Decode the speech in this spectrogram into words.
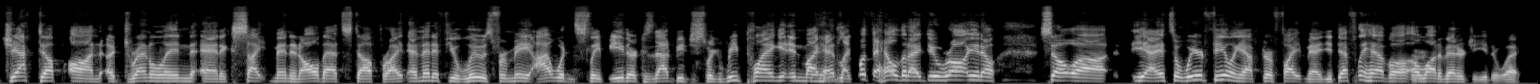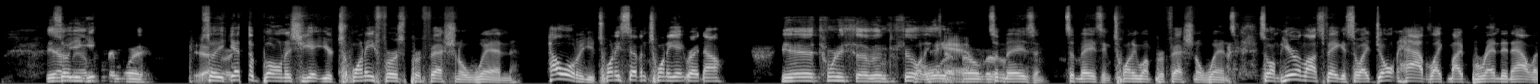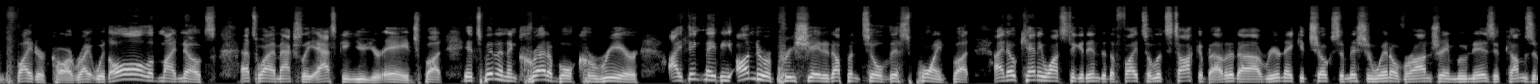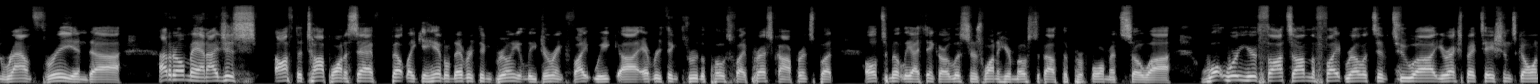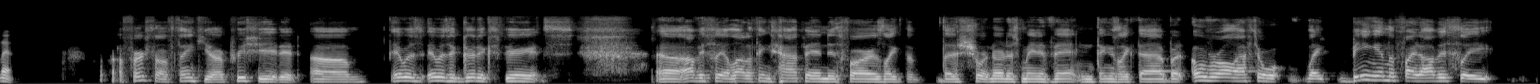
jacked up on adrenaline and excitement and all that stuff, right? And then if you lose, for me, I wouldn't sleep either because that'd be just like replaying it in my head, like, what the hell did I do wrong? You know? So, uh, yeah, it's a weird feeling after a fight, man. You definitely have a, a lot of energy either way. Yeah, so man, you get, Yeah. so you get the bonus, you get your 21st professional win. How old are you? 27, 28 right now? Yeah, 27. I feel old. as It's amazing. It's amazing. 21 professional wins. So I'm here in Las Vegas, so I don't have like my Brendan Allen fighter card, right? With all of my notes. That's why I'm actually asking you your age. But it's been an incredible career. I think maybe underappreciated up until this point. But I know Kenny wants to get into the fight, so let's talk about it. Uh, rear naked choke submission win over Andre Muniz. It comes in round three. And uh, I don't know, man. I just off the top want to say I felt like you handled everything brilliantly during fight week, uh, everything through the post fight press conference. But ultimately, I think our listeners want to hear most about the performance. So, uh, what were your thoughts on the fight relative to uh, your expectations going in? Uh, First off, thank you. I appreciate it. Um, it was it was a good experience. Uh, obviously, a lot of things happened as far as like the the short notice main event and things like that. But overall, after like being in the fight, obviously,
